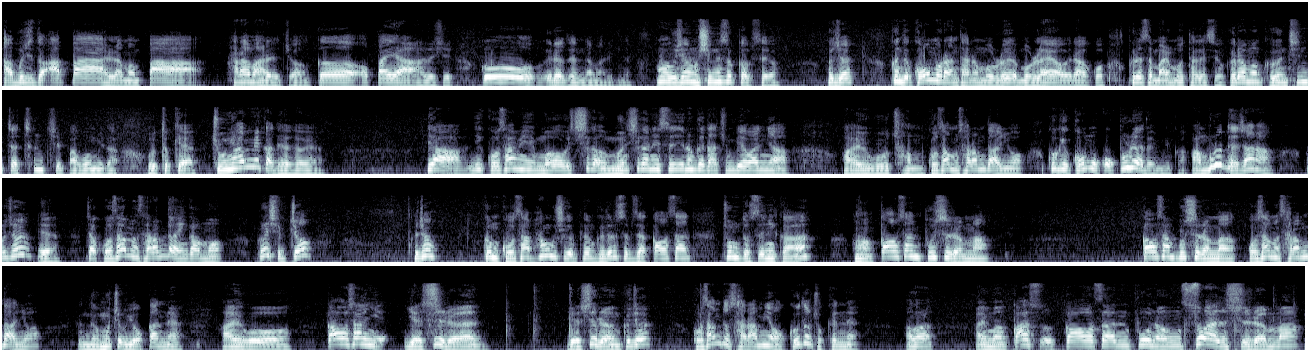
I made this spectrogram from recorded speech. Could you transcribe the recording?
아버지도 아빠 하려면 빠 하나만 하랬죠. 끄 오빠야 하듯이 끄 이래도 된단 말입니다. 뭐 우리는 신경 쓸 거 없어요. 그죠? 근데 고모란 단어 몰라요, 몰라요. 이래갖고 그래서 말 못하겠어요. 그러면 그건 진짜 천치 바보입니다. 어떻게 중요합니까 대서에? 야, 니 고3이 뭐 시간, 뭔 시간 있어? 이런 거 다 준비해왔냐? 아이고, 참, 고3은 사람도 아니요. 거기 고모 꼭 불러야 됩니까? 안 불러도 되잖아. 그죠? 예. 자, 고3은 사람도 아닌가, 뭐. 그건 쉽죠? 그죠? 그럼 고3 한국식으로 표현 그대로 씁시다. 까오산 중도 쓰니까. 어, 까오산 부스를 엄마. 까오산 부스를 엄마. 고3은 사람도 아니요. 너무 좀 욕 같네. 아이고, 까오산 예스는, 예스는, 그죠? 고3도 사람이요. 그것도 좋겠네. 아, 그럼, 아니면, 가스, 까오산 부능 수안시人마?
